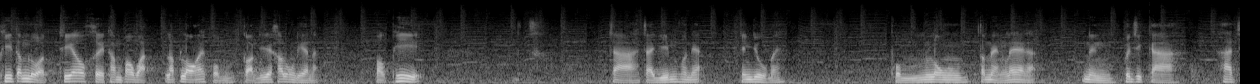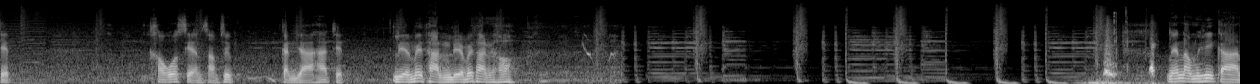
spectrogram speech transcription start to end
พี่ตำรวจที่เขาเคยทำประวัติรับรองให้ผมก่อนที่จะเข้าโรงเรียนอะบอกพี่จ่าจ่ายิ้มคนเนี้ยยังอยู่ไหม ผมลงตำแหน่งแรกอะหนึ่งพฤศจิกาห้าเจ็ดเขาก็เสียณ30กันยาห้าเจ็ดเรียนไม่ทันเรียนไม่ทันเขา แนะนำวิธีการ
